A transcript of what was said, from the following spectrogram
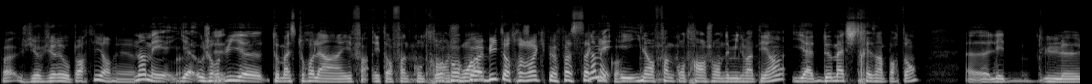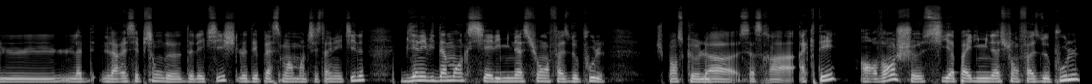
Bah, je dis virer ou partir, mais. Non, mais il y a- aujourd'hui, euh, Thomas Tuchel un- est, en fin de contrat Donc en on juin. cohabite entre gens qui peuvent pas se saquer. Non, mais quoi. il est en fin de contrat en juin 2021. Il y a deux matchs très importants. Euh, les- le- la, la réception de, de Leipzig, le déplacement à Manchester United. Bien évidemment que s'il y a élimination en phase de poule, je pense que là, ça sera acté. En revanche, euh, s'il n'y a pas élimination en phase de poule,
